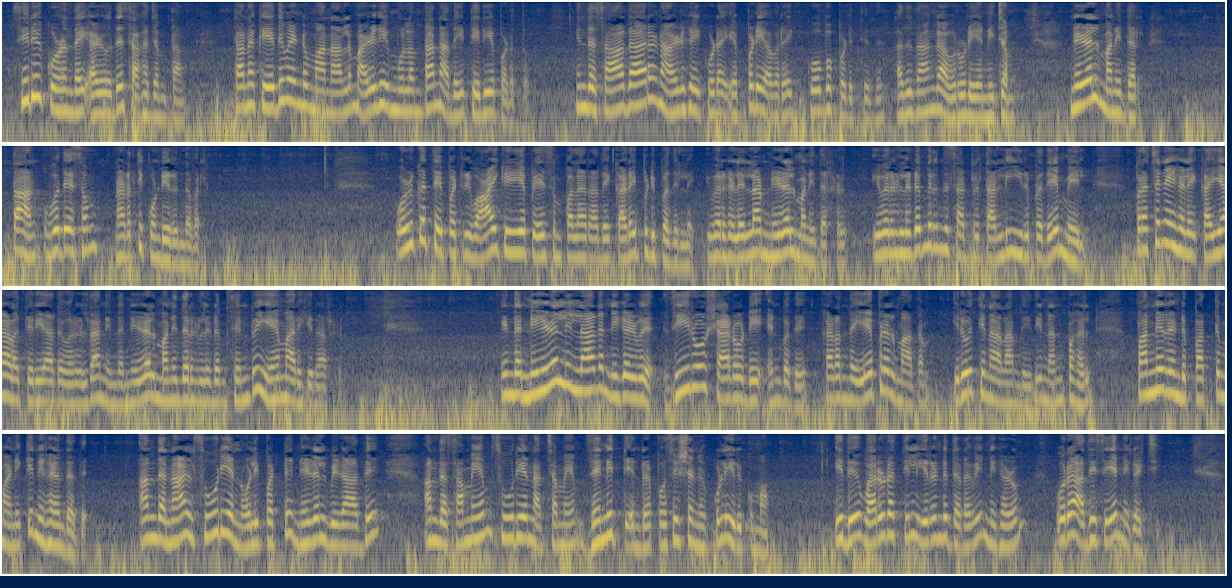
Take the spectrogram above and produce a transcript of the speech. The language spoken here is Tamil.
சிறு குழந்தை அழுவது சகஜம்தான். தனக்கு எது வேண்டுமானாலும் அழுகை மூலம்தான் அதை தெரியப்படுத்தும். இந்த சாதாரண அழுகை கூட எப்படி அவரை கோபப்படுத்தியது? அதுதாங்க அவருடைய நிஜம். நிழல் மனிதர் தான் உபதேசம் நடத்தி கொண்டிருந்தவர். ஒழுக்கத்தை பற்றி வாய்க்கிழியே பேசும் பலர் அதை கடைபிடிப்பதில்லை இவர்கள் எல்லாம் நிழல் மனிதர்கள். இவர்களிடமிருந்து சற்று தள்ளி இருப்பதே மேல். பிரச்சனைகளை கையாள தெரியாதவர்கள் தான் இந்த நிழல் மனிதர்களிடம் சென்று ஏமாறுகிறார்கள். இந்த நிழல் இல்லாத நிகழ்வு ஜீரோ ஷேடோ டே என்பது கடந்த ஏப்ரல் மாதம் இருபத்தி நாலாம் தேதி நண்பகல் பன்னிரண்டு பத்து மணிக்கு நிகழ்ந்தது. அந்த நாள் சூரியன் ஒளிப்பட்டு நிழல் விழாது. அந்த சமயம் சூரியன் அச்சமயம் ஜெனித் என்ற பொசிஷனுக்குள் இருக்குமாம். இது வருடத்தில் இரண்டு தடவை நிகழும் ஒரு அதிசய நிகழ்ச்சி.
